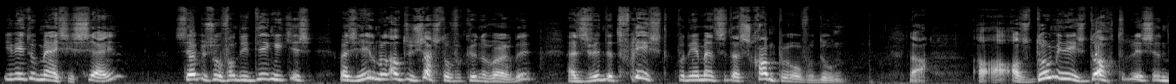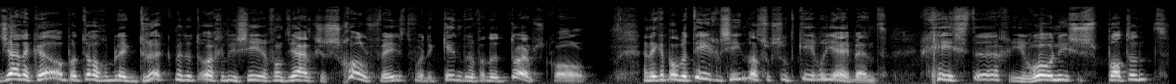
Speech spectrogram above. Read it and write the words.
Je weet hoe meisjes zijn. Ze hebben zo van die dingetjes waar ze helemaal enthousiast over kunnen worden. En ze vinden het vreselijk wanneer mensen daar schamper over doen. Nou, als dominees dochter is Angelica op het ogenblik druk met het organiseren van het jaarlijkse schoolfeest voor de kinderen van de dorpsschool. En ik heb al meteen gezien wat voor soort kerel jij bent. Geestig, ironisch, spottend.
